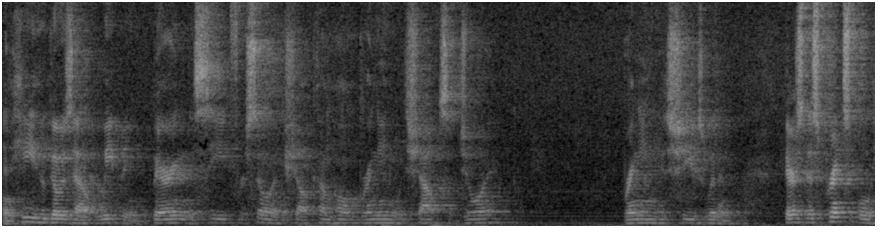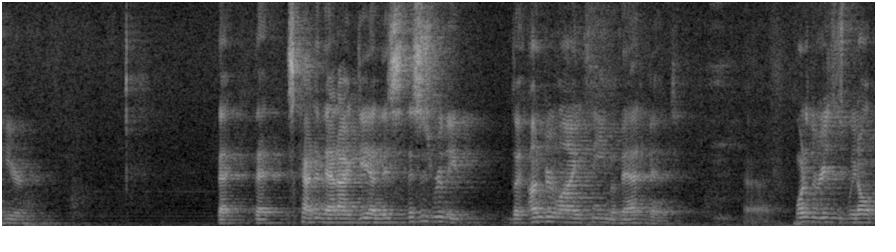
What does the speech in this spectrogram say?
And he who goes out weeping, bearing the seed for sowing, shall come home bringing with shouts of joy, bringing his sheaves with him. There's this principle here that, that is kind of that idea, and this, this is really the underlying theme of Advent. Uh, one of the reasons we don't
